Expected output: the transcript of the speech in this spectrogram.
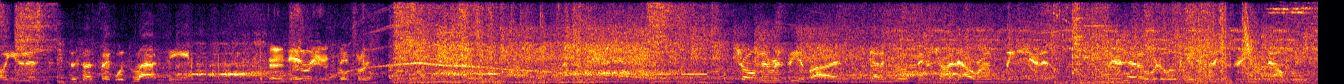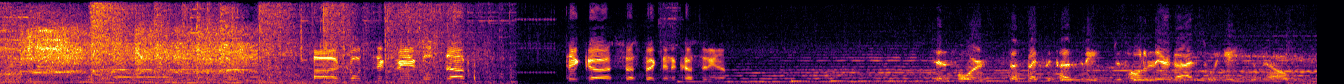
All units, the suspect was last seen. Okay, there he is. Go through. Patrol members be advised. Got a code 6 trying to outrun police units. Clear and head over to location 93 now, please. Uh, code 6 vehicle stop. Take uh, suspect into custody now. 10-4, suspects in custody. Just hold them there, guys, till we get you some help.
